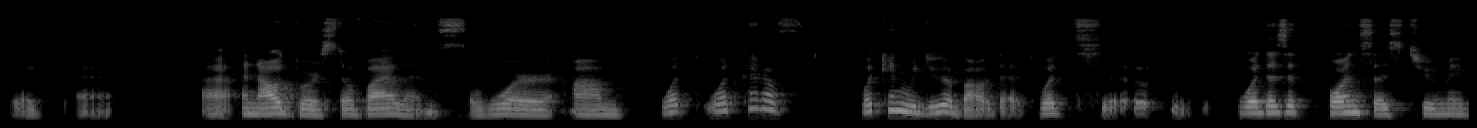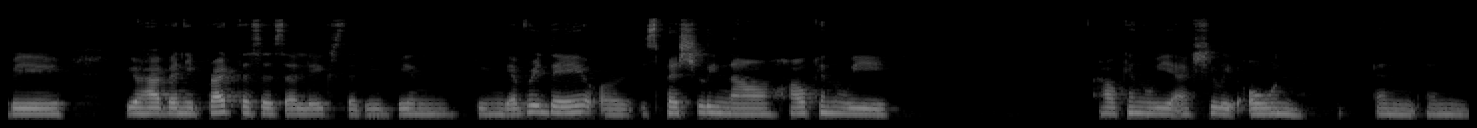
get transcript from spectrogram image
like uh, uh, an outburst of violence, a war. Um, what what kind of what can we do about that? What uh, what does it point us to? Maybe you have any practices, Alixe, that you've been doing every day, or especially now? How can we how can we actually own and and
